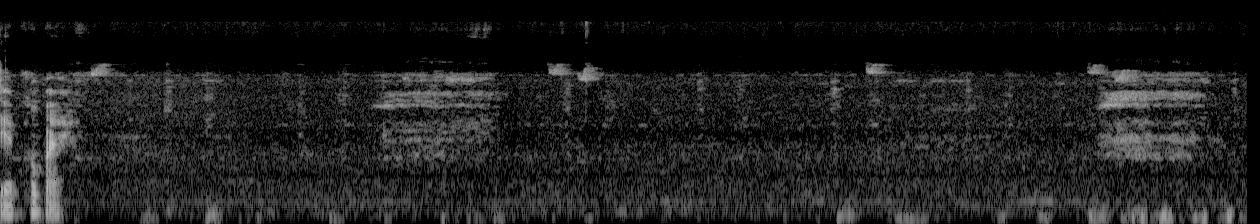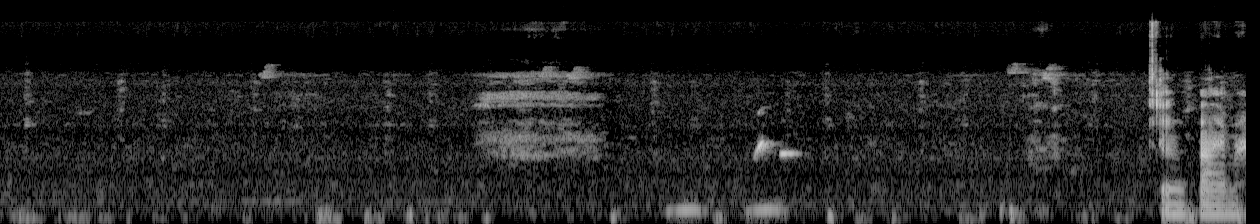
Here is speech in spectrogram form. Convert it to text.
เสียบเข้าไป ดึงปลายมา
